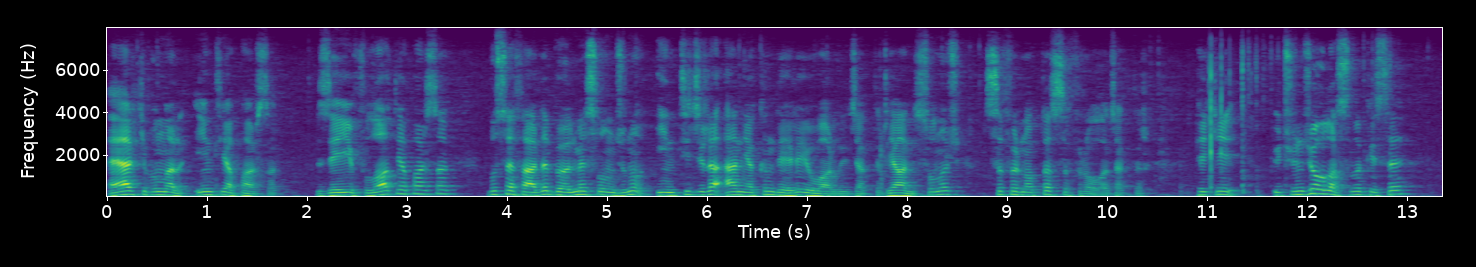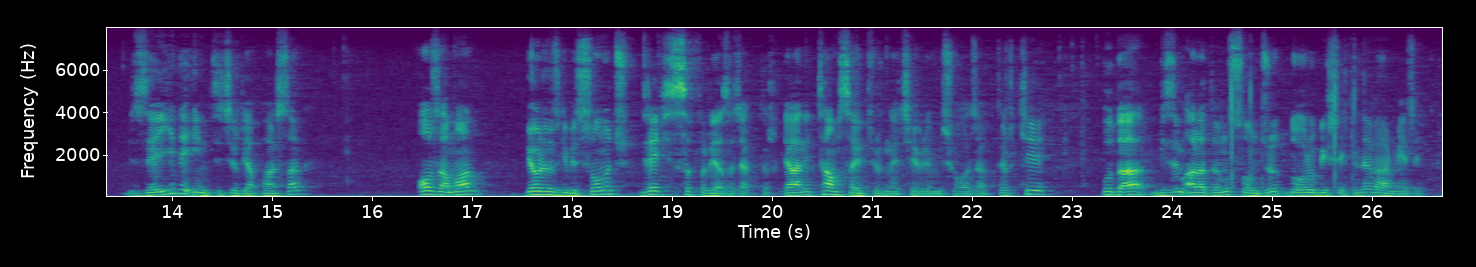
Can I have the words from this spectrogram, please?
Eğer ki bunları int yaparsak, z'yi float yaparsak bu sefer de bölme sonucunu integer'a en yakın değere yuvarlayacaktır. Yani sonuç 0.0 olacaktır. Peki üçüncü olasılık ise z'yi de integer yaparsak o zaman gördüğünüz gibi sonuç direkt 0 yazacaktır. Yani tam sayı türüne çevrilmiş olacaktır ki bu da bizim aradığımız sonucu doğru bir şekilde vermeyecektir.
